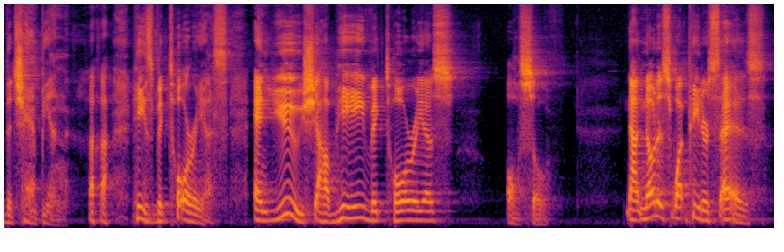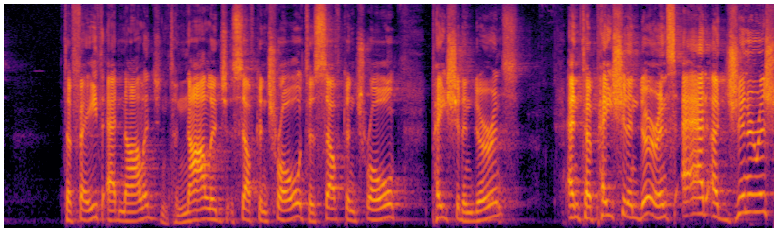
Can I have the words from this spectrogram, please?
the champion. He's victorious, and you shall be victorious also. Now, notice what Peter says. To faith, add knowledge, and to knowledge, self control, to self control, patient endurance, and to patient endurance, add a generous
